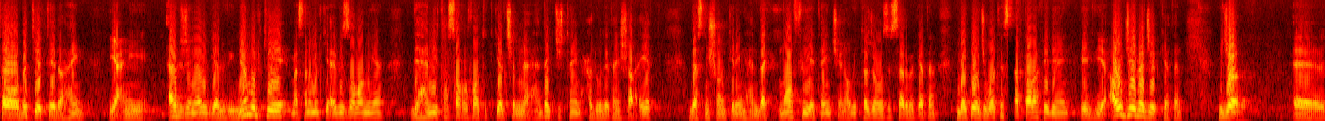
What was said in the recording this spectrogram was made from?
ثابتی تیدا هین یعنی اف جنال گلوی نه مثلا ملکی ابی ظلامیه ده همی تصرفات تقل چمنا عندك جشتين حدودتين شرعيت دست نشان کرین هندك مافیتین چنابی تجاوز سر بکتن. هندك واجبات سر طرفی دین پیدوی أو جیب جیب کتن. بجا آه،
